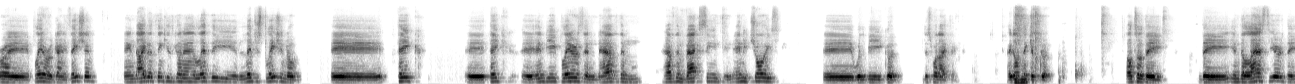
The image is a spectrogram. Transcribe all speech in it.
a player organization, and I don't think he's gonna let the legislation of uh, take uh, take uh, NBA players and have them have them vaccinated in any choice uh, will be good. This is what I think. I don't Mhm. think it's good. Also, they they in the last year they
